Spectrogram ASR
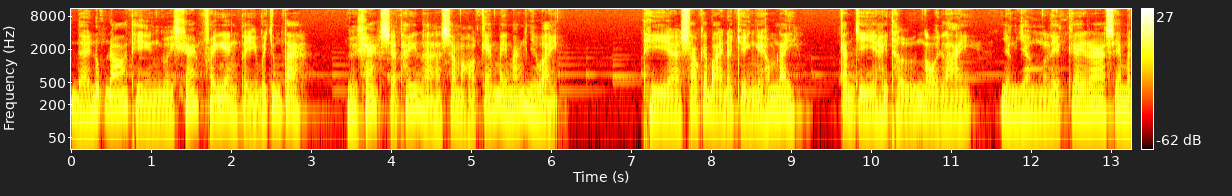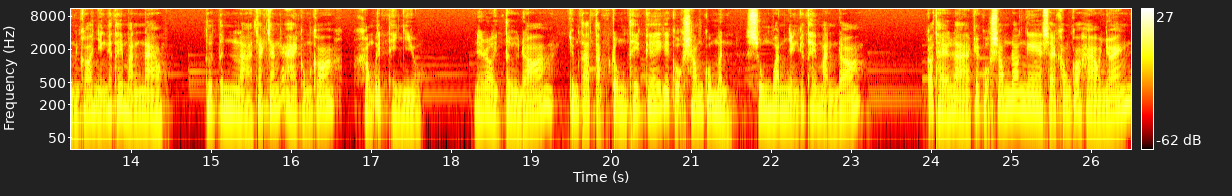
Để lúc đó thì người khác phải ghen tị với chúng ta. Người khác sẽ thấy là sao mà họ kém may mắn như vậy. Thì à, sau cái bài nói chuyện ngày hôm nay, các anh chị hãy thử ngồi lại dần dần liệt kê ra xem mình có những cái thế mạnh nào. Tôi tin là chắc chắn ai cũng có, không ít thì nhiều. Để rồi từ đó, chúng ta tập trung thiết kế cái cuộc sống của mình xung quanh những cái thế mạnh đó. Có thể là cái cuộc sống đó nghe sẽ không có hào nhoáng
